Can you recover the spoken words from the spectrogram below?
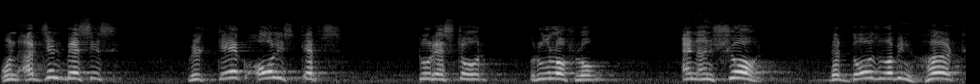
on urgent basis, will take all steps to restore rule of law and ensure that those who have been hurt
